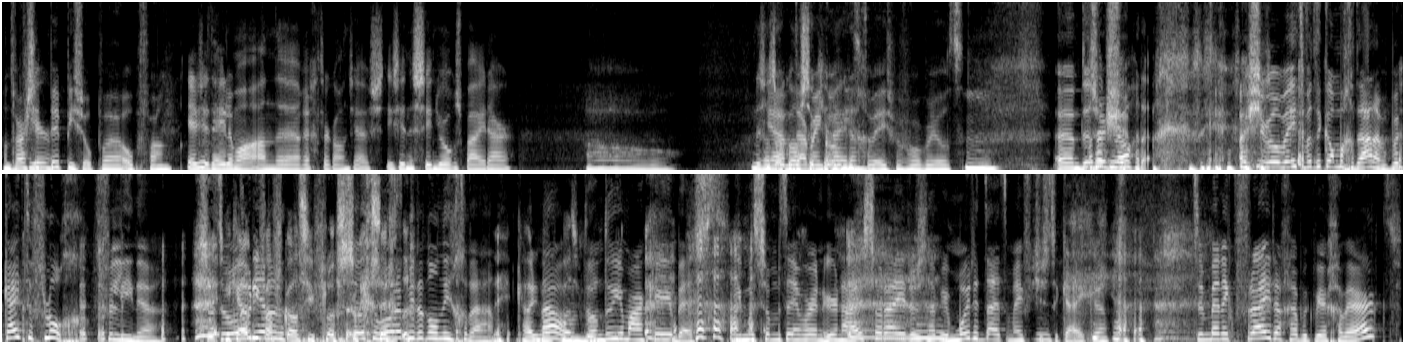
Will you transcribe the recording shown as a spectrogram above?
Want waar Vier. zit Pippi's op eh, opvang? Ja, die zit helemaal aan de rechterkant juist. Die zit in de Sint-Jorisbaai daar. Oh. Dus dat is ja, ook wel daar ben ik ook rijden. niet geweest, bijvoorbeeld. Hmm. Ehm, dus heb als je je, wel gedaan. als je wil weten wat ik allemaal gedaan heb, bekijk de vlog. Zo te Ik hou niet je van vakantievlogs. Zo te horen heb je dat nog niet gedaan. Nee, ik hou niet Nou, dan doe je maar een keer je best. Je moet zo meteen weer een uur naar huis toe rijden, dus dan heb je mooi de tijd om eventjes te kijken. Toen ben ik vrijdag heb ik weer gewerkt.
